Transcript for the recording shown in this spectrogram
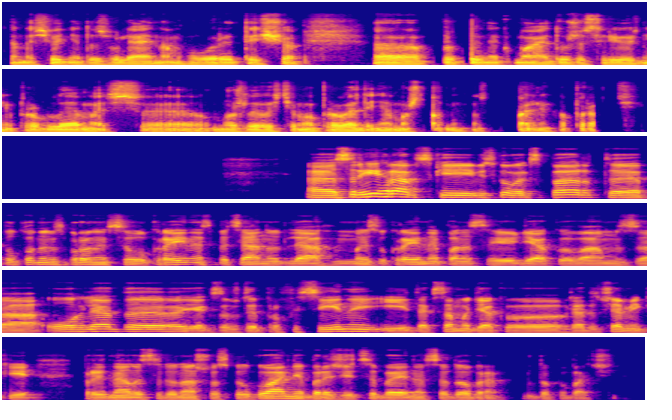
склалася на сьогодні, дозволяє нам говорити, що е, противник має дуже серйозні проблеми з е, можливостями проведення масштабних наступальних операцій. Е, Сергій Грабський, військовий експерт, е, полковник збройних сил України. Спеціально для ми з України. Пане Сергію, дякую вам за огляд, е, як завжди, професійний. І так само дякую глядачам, які приєдналися до нашого спілкування. Бережіть себе і на все добре. До побачення.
